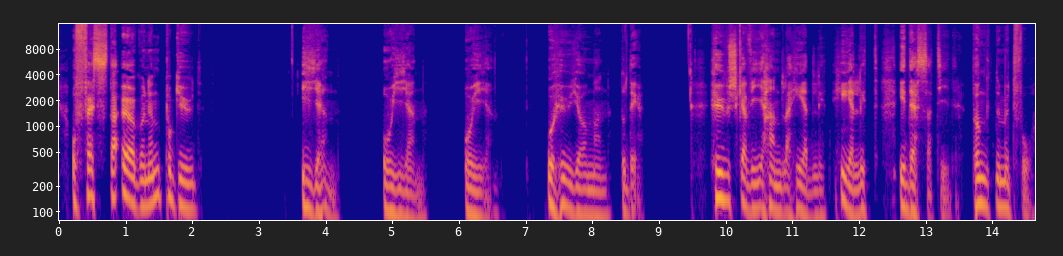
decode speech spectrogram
och fästa ögonen på Gud igen och igen och igen. Och hur gör man då det? Hur ska vi handla hedligt, heligt i dessa tider? Punkt nummer två.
